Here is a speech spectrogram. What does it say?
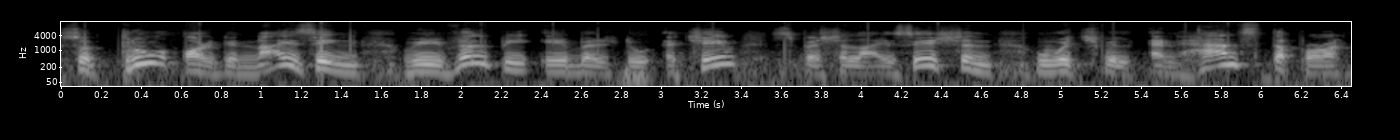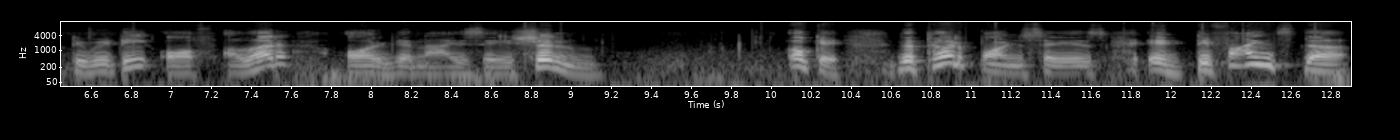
So through organizing, we will be able to achieve specialization which will enhance the productivity of our organization. Okay, the third point says it defines the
